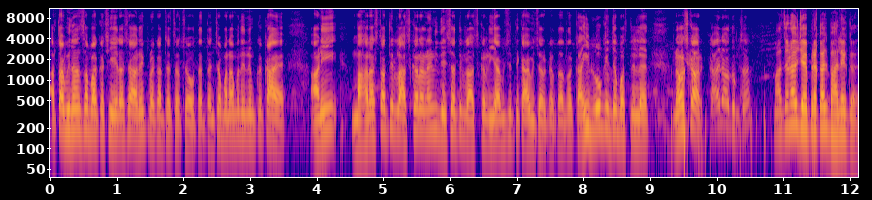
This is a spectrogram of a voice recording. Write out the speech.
आता विधानसभा कशी येईल अशा अनेक प्रकारच्या चर्चा होतात त्यांच्या मनामध्ये नेमकं काय आहे? आणि महाराष्ट्रातील राजकारण आणि देशातील राजकारण याविषयी ते काय विचार करतात? काही लोक इथे बसलेले आहेत. नमस्कार. काय नाव तुमचं? माझं नाव जयप्रकाश भालेकर.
